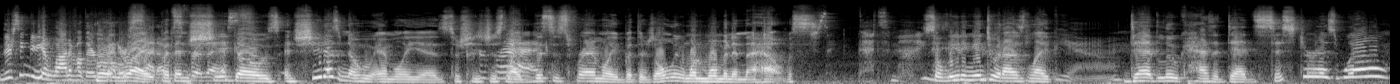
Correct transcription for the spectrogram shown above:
There seem to be a lot of other But better right, setups but then for she this. goes and she doesn't know who Emily is, so she's just like, "This is for Emily," but there's only one woman in the house. That's mine. So leading into it, I was like, yeah, "Dead Luke has a dead sister as well."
